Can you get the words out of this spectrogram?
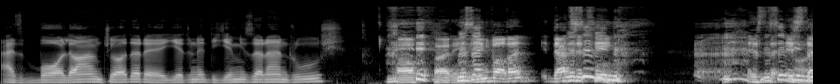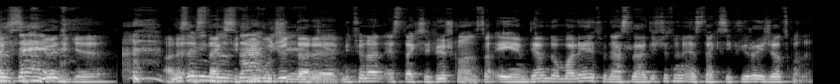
از بالا هم جا داره یه دونه دیگه می‌ذارن روش. آفرین. این واقعا that's مثل است... مثل stack ویندوز CPU 10. دیگه. آره مثل stack ویندوز C 10 PU وجود داره. که- می‌تونن stack CPU ش کنن. مثلا AMD هم دنبال اینه تو نسل بعدیش بتونه stack CPU رو ایجاد کنه.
